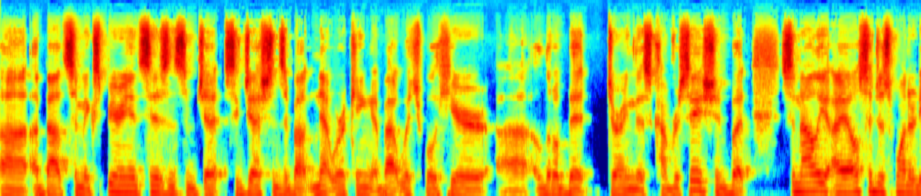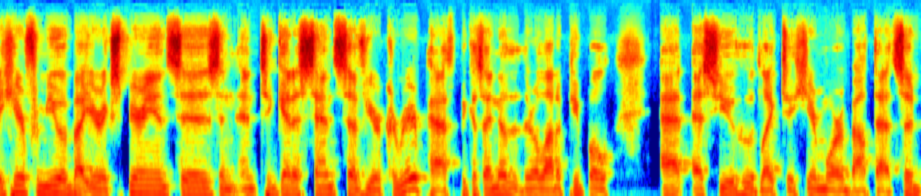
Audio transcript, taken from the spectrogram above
uh, about some experiences and some je- suggestions about networking, about which we'll hear uh, a little bit during this conversation. But Sonali, I also just wanted to hear from you about your experiences and, and to get a sense of your career path, because I know that there are a lot of people at SU who would like to hear more about that. So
